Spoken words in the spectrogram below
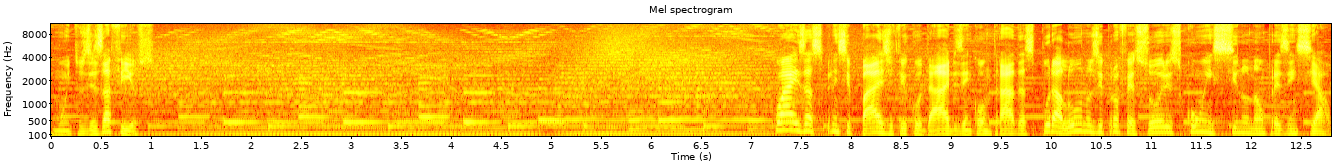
muitos desafios. Quais as principais dificuldades encontradas por alunos e professores com o ensino não presencial?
